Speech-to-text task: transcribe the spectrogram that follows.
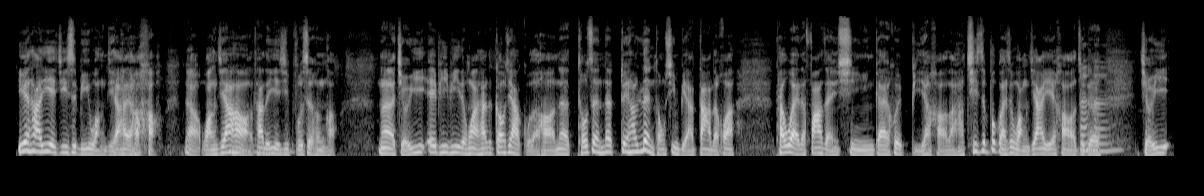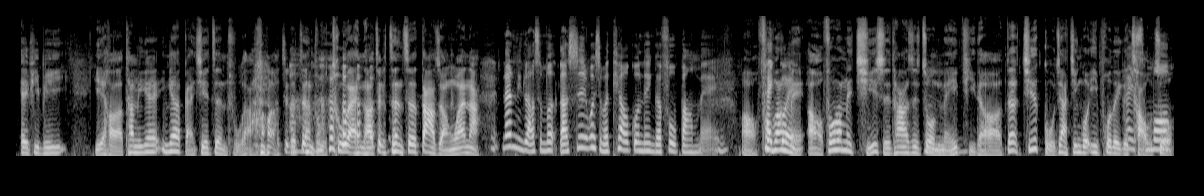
因为它的业绩是比网家要好。那网家哈，它的业绩不是很好。那九一 A P P 的话，它是高价股了哈。那投资人他对它认同性比较大的话，它未来的发展性应该会比较好了哈。其实不管是网家也好，这个九一 A P P 也好，他们应该应该要感谢政府啊。这个 政府突然啊，这个政策大转弯呐。那你老什么老师为什么跳过那个富邦美？哦，富邦美哦，富邦美其实它是做媒体的哦。但其实股价经过一波的一个炒作，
